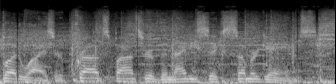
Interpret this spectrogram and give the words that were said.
Budweiser, proud sponsor of the 96 Summer Games.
